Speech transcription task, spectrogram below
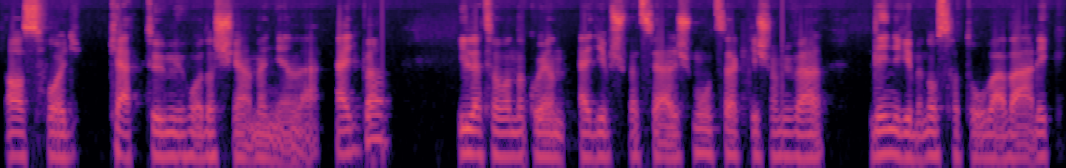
az, hogy kettő műholdas jel menjen le egybe, illetve vannak olyan egyéb speciális módszerek is, amivel lényegében oszthatóvá válik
